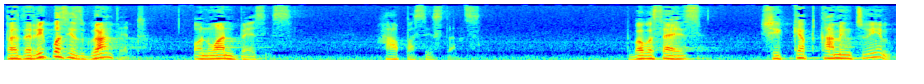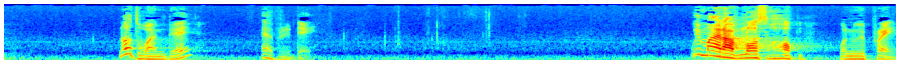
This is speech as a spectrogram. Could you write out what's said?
But the request is granted on one basis her persistence. The Bible says she kept coming to him. Not one day, every day. We might have lost hope when we pray.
